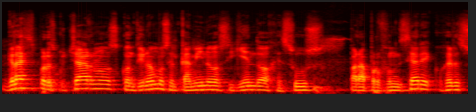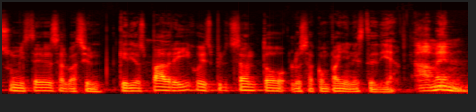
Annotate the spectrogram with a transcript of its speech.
Gracias por escucharnos. Continuamos el camino siguiendo a Jesús para profundizar y acoger su misterio de salvación. Que Dios Padre, Hijo y Espíritu Santo los acompañen este día. Amén.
